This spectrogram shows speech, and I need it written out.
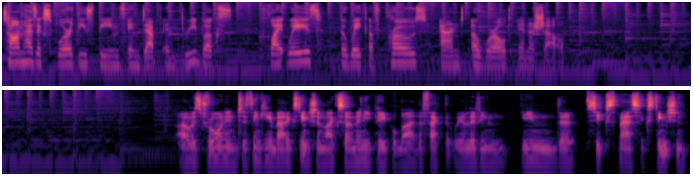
Thom has explored these themes in depth in three books Flight Ways, The Wake of Crows, and A World in a Shell. I was drawn into thinking about extinction, like so many people, by the fact that we're living in the sixth mass extinction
